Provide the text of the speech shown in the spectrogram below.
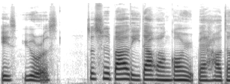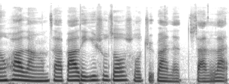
is Yours。这次巴黎大皇宫与贝浩登画廊在巴黎艺术周所举办的展览，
